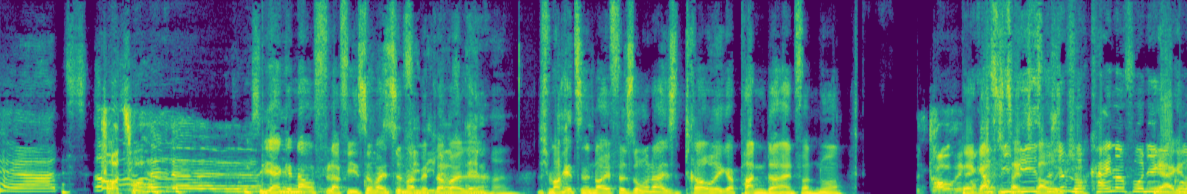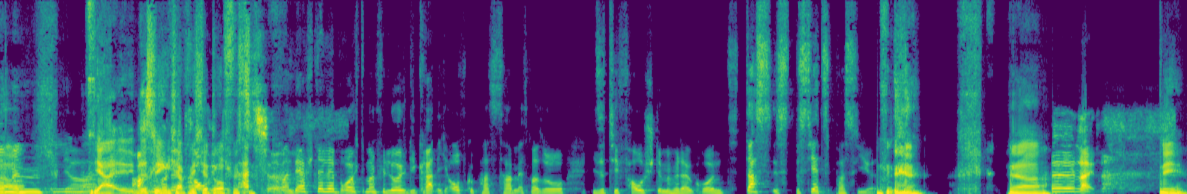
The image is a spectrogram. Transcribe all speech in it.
Herz. Vor zur Hölle. Ja, genau, Fluffy. So weit So sind wir mittlerweile. Ich mache jetzt eine neue Persona, ist ein trauriger Panda, einfach nur. Ein trauriger Der Auf ganze die Zeit Idee ist traurig bestimmt schon. noch keiner vor dir Ja, genau. gekommen. Ja, Mach deswegen, ich habe mich ja drauf. Katze. Aber an der Stelle bräuchte man für Leute, die gerade nicht aufgepasst haben, erstmal so diese TV-Stimme im Hintergrund. Das ist bis jetzt passiert. Ja, Äh, nein. nee.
